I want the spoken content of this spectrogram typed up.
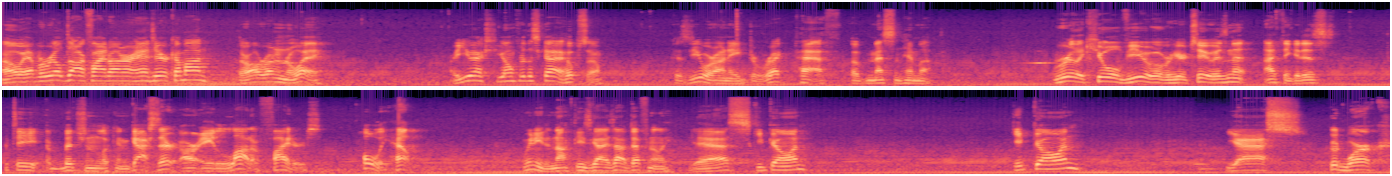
Oh, we have a real dogfight on our hands here. Come on. They're all running away. Are you actually going for this guy? I hope so. Because you are on a direct path of messing him up. Really cool view over here too, isn't it? I think it is. Pretty bitchin' looking. Gosh, there are a lot of fighters. Holy hell. We need to knock these guys out, definitely. Yes, keep going. Keep going. Yes. Good work.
